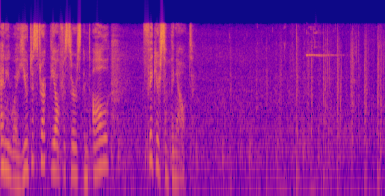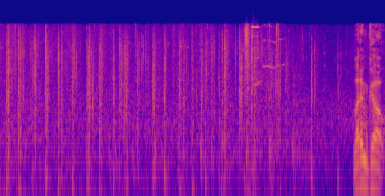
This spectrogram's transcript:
Anyway, you distract the officers and I'll figure something out. Let him go.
